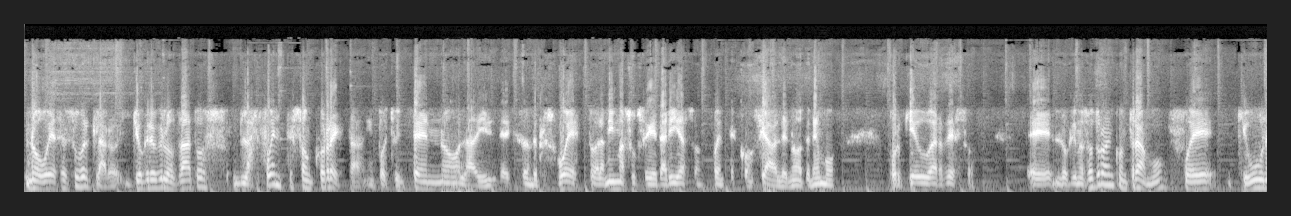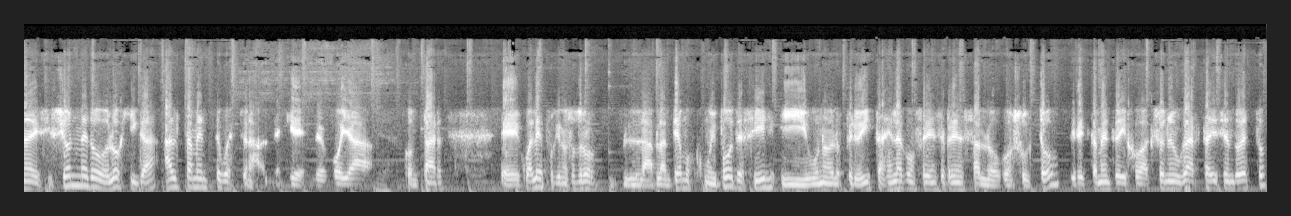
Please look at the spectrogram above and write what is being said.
No, voy a ser súper claro. Yo creo que los datos, las fuentes son correctas. Impuesto interno, la dirección de presupuesto, la misma subsecretaría son fuentes confiables. No tenemos por qué dudar de eso. Eh, lo que nosotros encontramos fue que hubo una decisión metodológica altamente cuestionable, que les voy a contar eh, cuál es, porque nosotros la planteamos como hipótesis y uno de los periodistas en la conferencia de prensa lo consultó directamente, dijo, Acción Educar está diciendo esto,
